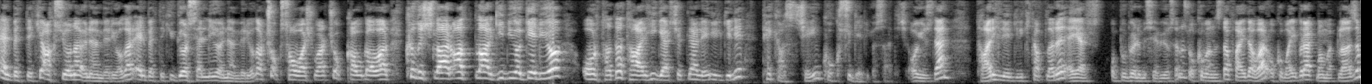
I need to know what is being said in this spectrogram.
Elbette ki aksiyona önem veriyorlar. Elbette ki görselliğe önem veriyorlar. Çok savaş var, çok kavga var. Kılıçlar, atlar gidiyor, geliyor. Ortada tarihi gerçeklerle ilgili pek az şeyin kokusu geliyor sadece. O yüzden tarihle ilgili kitapları eğer bu bölümü seviyorsanız okumanızda fayda var. Okumayı bırakmamak lazım.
